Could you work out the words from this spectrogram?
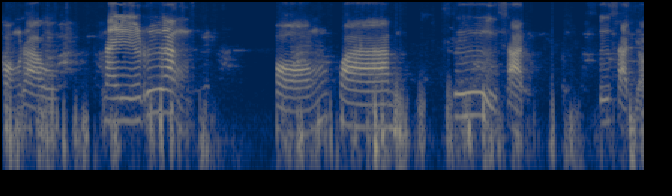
ของเรา ในเรื่องของความซื่อสัตย์ซื่อสัตย์ยอ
